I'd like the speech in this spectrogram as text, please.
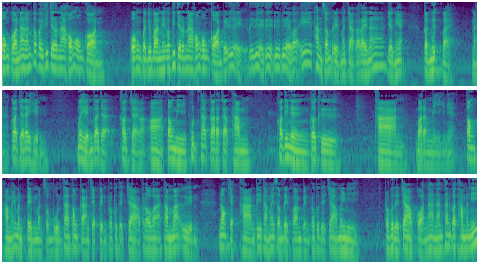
องค์ก่อนหน้านั้นก็ไปพิจารณาขององค์ก่อน องค์ปัจจุบันนี้ก็พิจารณาขององค์ก่อนไปเรื่อยเรื่อยเรื่อยเรื่อยว่าเอ๊ะท่านสำเร็จมาจากอะไรนะ อย่างเนี้ยก็นึกไปนะก็จะได้เห็น เมื่อเห็นก็จะเข้าใจว่าอ่าต้องมีพุทธการกธรรม ข้อที่หนึ่งก็คือทานบารมีเนี่ย ต้องทำให้มันเต็มมันสมบูรณ์ ถ้าต้องการจะเป็นพระพุทธเจ้า เพราะว่าธรรมะอื่นนอกจากทานที่ทำให้สำเร็จความเป็นพระพุทธเจ้าไม่มี พระพุทธเจ้าก่อนหน้านั้น ท่านก็ทำอันนี้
